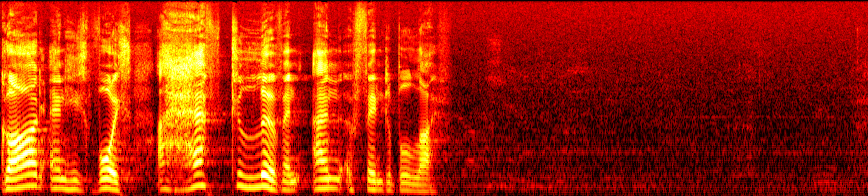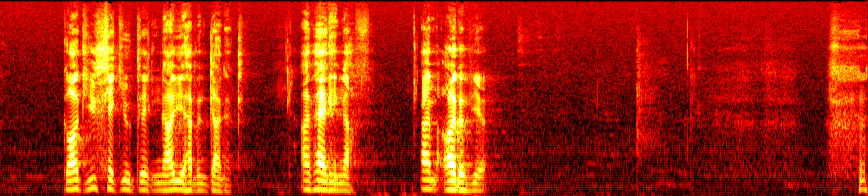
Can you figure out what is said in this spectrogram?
God and His voice, I have to live an unoffendable life. God, you said you did, now you haven't done it. I've had enough. I'm out of here.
